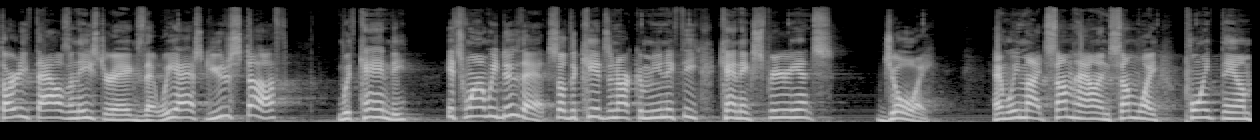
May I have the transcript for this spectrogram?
30,000 Easter eggs that we ask you to stuff with candy. It's why we do that, so the kids in our community can experience joy. And we might somehow, in some way, point them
